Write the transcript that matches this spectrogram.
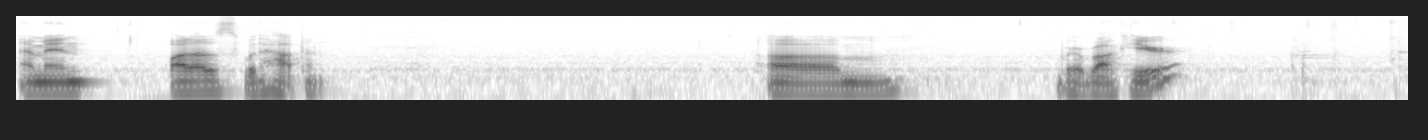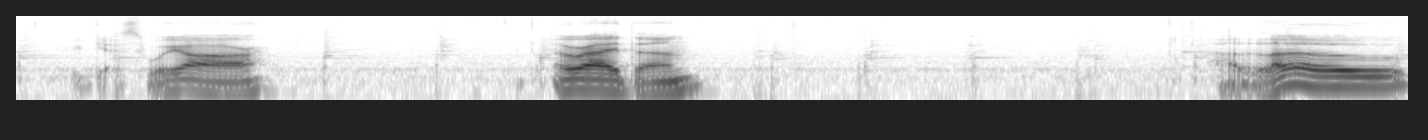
I mean, what else would happen? Um, we're back here. I guess we are. All right then. Hello.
